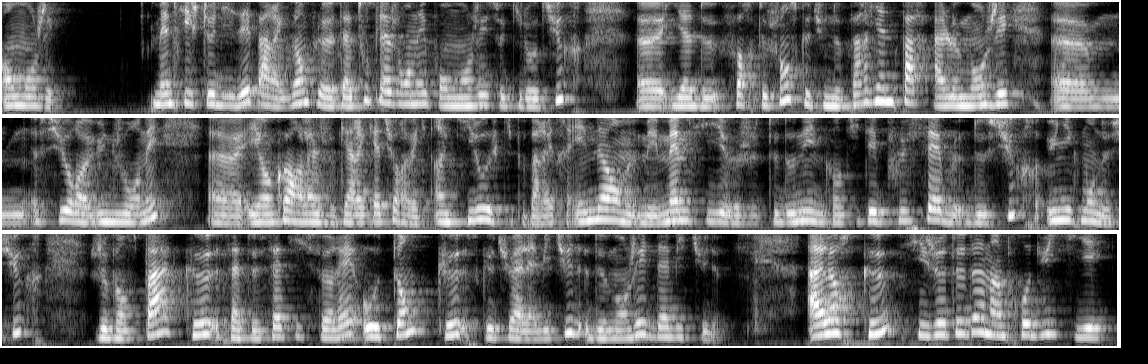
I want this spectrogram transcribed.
en manger. Même si je te disais, par exemple, tu as toute la journée pour manger ce kilo de sucre, euh, il y a de fortes chances que tu ne parviennes pas à le manger euh, sur une journée. Euh, et encore là, je caricature avec un kilo, ce qui peut paraître énorme, mais même si je te donnais une quantité plus faible de sucre, uniquement de sucre, je pense pas que ça te satisferait autant que ce que tu as l'habitude de manger d'habitude. Alors que si je te donne un produit qui est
